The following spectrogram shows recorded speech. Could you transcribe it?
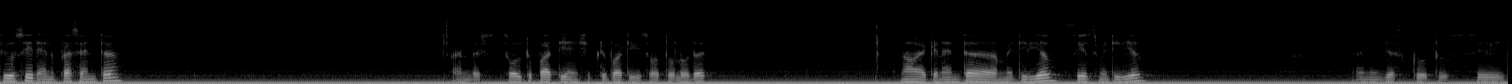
Choose it and press enter. And the sold to party and ship to party is auto loaded now I can enter material sales material. Let me just go to sales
